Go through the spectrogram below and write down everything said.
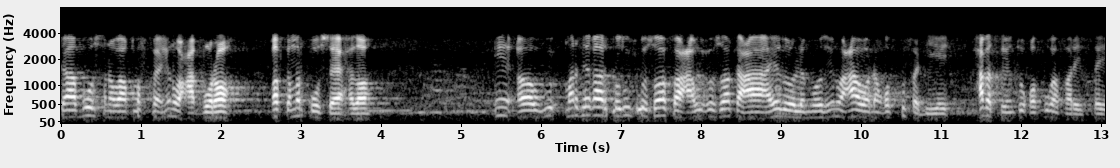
Kaabuusna waa qofka inuu caburo qofka markuu seexdo marka qaarkood wuxuu soo kaca wuxuu soo kacaa iyadoo la moodo inuu caawa dhan qof ku fadhiyey xabadka intuu qof uga fadhiistay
